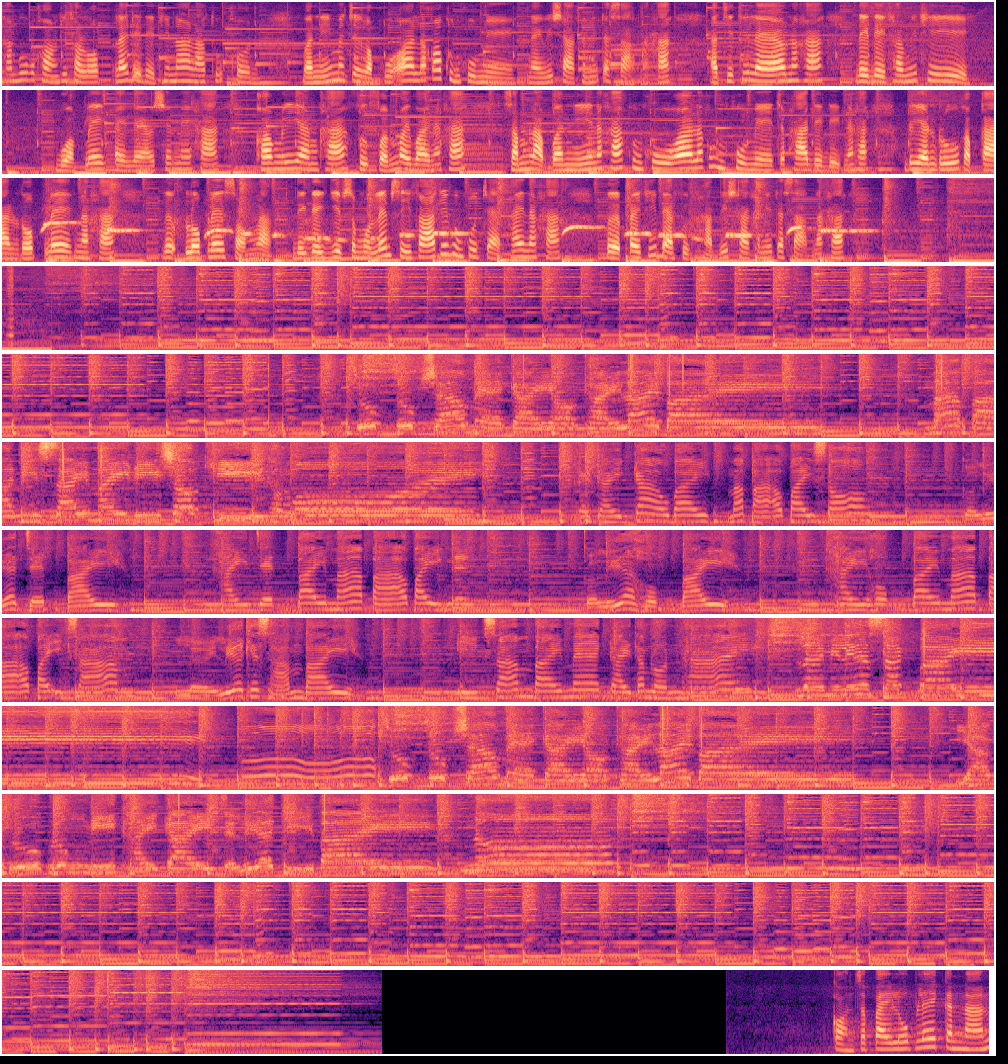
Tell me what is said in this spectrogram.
ท่านผู้ปกครองที่เคารพและเด็กๆที่น่ารักทุกคน วันนี้มาเจอกับครูอ้อยแล้วก็คุณครูเมย์ในวิชาคณิตศาสตร์นะคะ อาทิตย์ที่แล้วนะคะ เด็กๆทำวิธีบวกเลขไปแล้วใช่ไหมคะคล่องหรือยังคะ ฝึกฝนบ่อยๆนะคะสำหรับวันนี้นะคะ คุณครูอ้อยและก็คุณครูเมย์จะพาเด็กๆนะคะ เรียนรู้กับการลบเลขนะคะลบเลข 2 หลัก เด็กๆ หยิบสมุดเล่มสีฟ้าที่คุณครูแจกให้นะคะ เปิดไปที่แบบฝึกหัดวิชาคณิตศาสตร์นะคะ ทุกเช้าแม่ไก่ออกไข่หลายใบหมาป่านิสัยไม่ดีชอบขี้ขโมย ไข่ไก่เก้าใบหมาป่าเอาไปสองก็เหลือเจ็ดใบ ไข่เจ็ดใบหมาป่าเอาไปอีกหนึ่งก็เหลือหกใบ ไข่หกใบหมาป่าเอาไปอีกสามเลยเหลือแค่สามใบ อีกสามใบแม่ไก่ทำหล่นหาย เลยไม่เหลือสักใบโอ้ทุกทุกๆเช้าแม่ไก่ออกไข่หลายใบ อยากรู้พรุ่งนี้ไข่ไก่จะเหลือกี่ใบ ก่อนจะไปลบเลขกันนั้น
